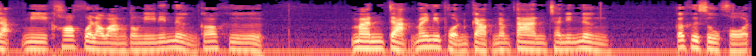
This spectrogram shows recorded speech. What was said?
จะมีข้อควรระวังตรงนี้นิดหนึ่งก็คือ มันจะไม่มีผลกับน้ำตาลชนิดหนึ่งก็คือซูโคส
